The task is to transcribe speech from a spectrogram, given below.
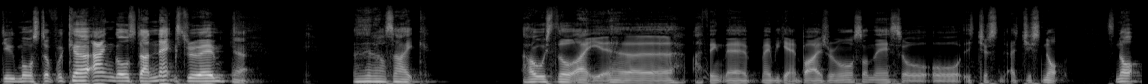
do more stuff with Kurt Angle stand next to him, yeah. and then I was like, I always thought like, uh, I think they're maybe getting buyer's remorse on this, or or it's just it's just not. It's not.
